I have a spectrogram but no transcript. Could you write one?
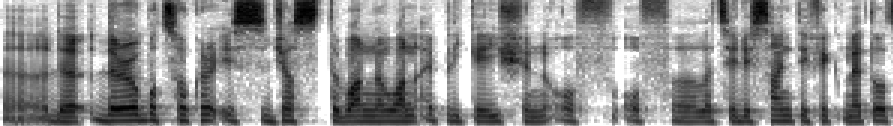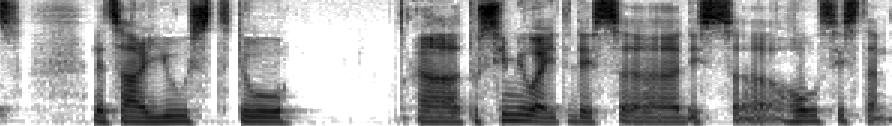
Uh, the the robot soccer is just one one application of of uh, let's say the scientific methods that are used to uh, to simulate this uh, this uh, whole system.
